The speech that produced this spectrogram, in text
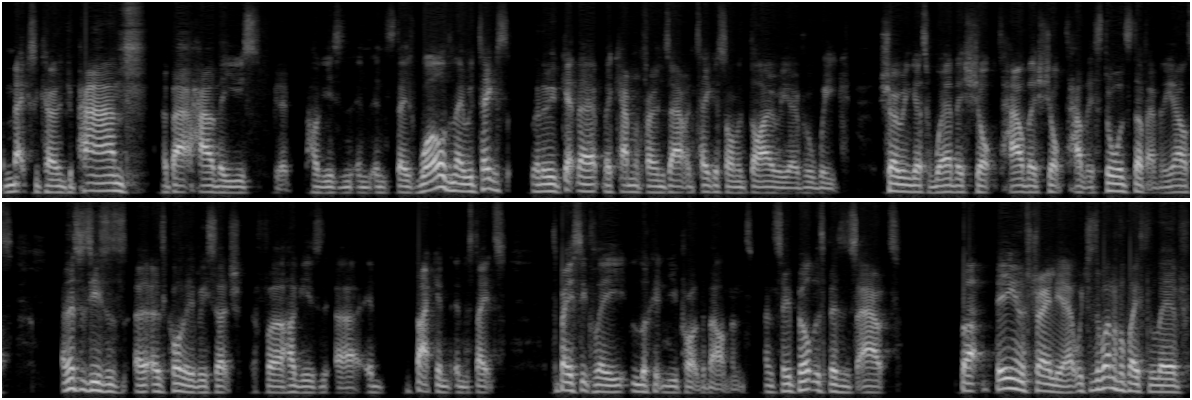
and Mexico, and Japan about how they use you know, Huggies in, in, in today's world. And they would take us, when they would get their, their camera phones out and take us on a diary over a week showing us where they shopped, how they shopped, how they stored stuff, everything else. And this was used as, uh, as quality research for Huggies uh, in, back in, in the States to basically look at new product development. And so we built this business out. But being in Australia, which is a wonderful place to live,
